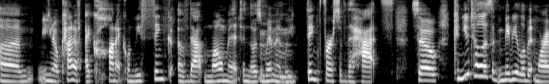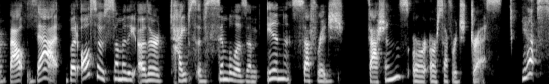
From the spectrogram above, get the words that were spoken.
um, you know, kind of iconic when we think of that moment and those mm-hmm. women. We mm-hmm. think first of the hats. So, can you tell us maybe a little bit more about that, but also some of the other types of symbolism in suffrage fashions or, or suffrage dress? Yes.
